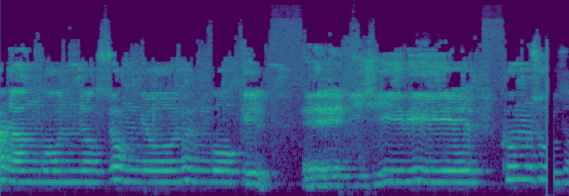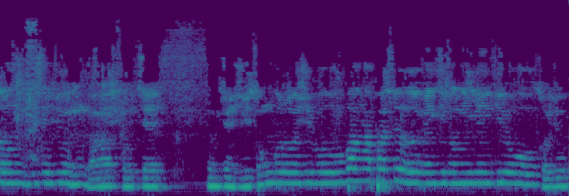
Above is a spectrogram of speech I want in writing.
충청북도 단양군 적성면 현곡길 121 금수성 기세준 가포체 경천시 동부로 15방 아파트 백기동 2기호 거주.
